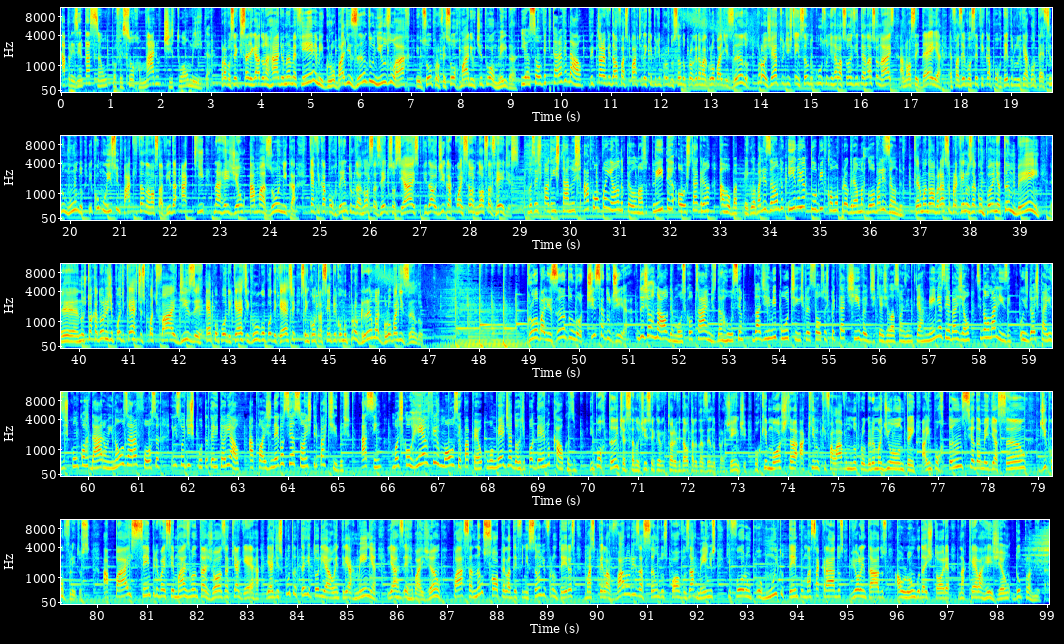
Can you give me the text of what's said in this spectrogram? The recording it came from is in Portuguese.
Apresentação: Professor Mário Tito Almeida. Para você que está ligado na Rádio Nama FM, Globalizando News no ar. Eu sou o professor Mário Tito Almeida. E eu sou Victoria Vidal. Victoria Vidal faz parte da equipe de produção do programa Globalizando, projeto de extensão do curso de Relações Internacionais. A nossa ideia é fazer você ficar por dentro do que acontece no mundo e como isso impacta na nossa vida aqui na região amazônica. Quer ficar por dentro das nossas redes sociais? Vidal, diga quais são as nossas redes. Vocês podem estar está nos acompanhando pelo nosso Twitter ou Instagram, pglobalizando, e no YouTube como programa Globalizando. Quero mandar um abraço para quem nos acompanha também é, nos tocadores de podcast, Spotify, Deezer, Apple Podcast, Google Podcast. Você encontra sempre como programa Globalizando. Globalizando notícia do dia. Do jornal The Moscow Times da Rússia, Vladimir Putin expressou sua expectativa de que as relações entre Armênia e Azerbaijão se normalizem. Os dois países concordaram em não usar a força em sua disputa territorial, após negociações tripartidas. Assim, Moscou reafirmou seu papel como mediador de poder no Cáucaso. Importante essa notícia que a Vitória Vidal está trazendo para gente, porque mostra aquilo que falávamos no programa de ontem, a importância da mediação de conflitos. A paz sempre vai ser mais vantajosa que a guerra, e a disputa territorial entre Armênia e Azerbaijão passa não só pela definição de fronteiras, mas pela valorização dos povos armênios que foram por muito tempo massacrados, violentados ao longo da história naquela região do planeta.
